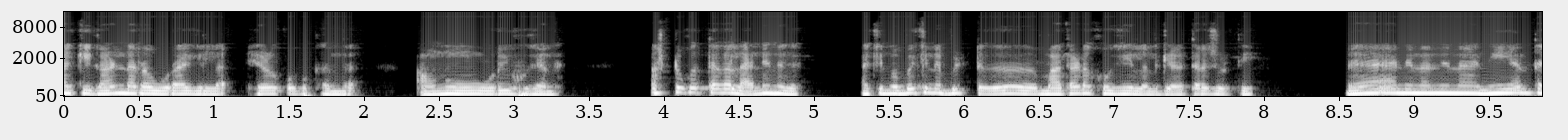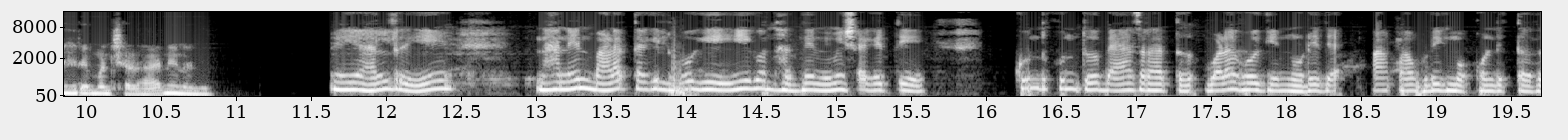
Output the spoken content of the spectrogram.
ಆಕಿ ಗಂಡರ ಊರಾಗಿಲ್ಲ ಹೇಳ್ಕೊಬೇಕಂದ್ರ ಅವನು ಊರಿಗೆ ಹೋಗ್ಯಾನ. ಅಷ್ಟು ಗೊತ್ತಾಗಲ್ಲ ನಿನಗ? ಆಕಿನೊಬ್ಬಕಿನ ಬಿಟ್ಟು ಮಾತಾಡಕ್ ಹೋಗಿಲ್ಲ ಅಲ್ಲಿ ಗೆಳತರ ಜೊತೆ. ಏ, ನಿನ್ನ ನಿನ್ನ, ನೀ ಅಂತ ಹಿರಿ ಮನುಷ್ಯಳ ನಿನ್ನ ನೀ? ನಾನೇನ್ ತಗಿಲ್ ಹೋಗಿ ಈಗ ಒಂದ್ ಹದಿನೈದು ನಿಮಿಷ ಆಗೈತಿ. ಕುಂತ್ ಕುಂತು ಬ್ಯಾಸರ ಆತು. ಒಳಗ್ ಹೋಗಿ ನೋಡಿದೆ. ಪಾಪ ಹುಡುಗಿ ಮಕ್ಕೊಂಡಿತ್ತದ.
